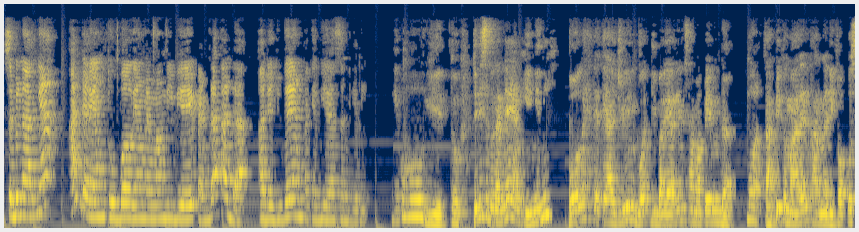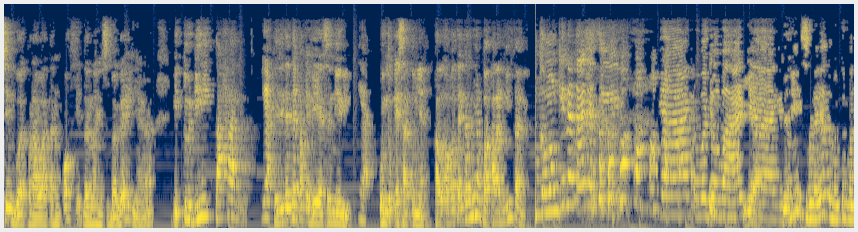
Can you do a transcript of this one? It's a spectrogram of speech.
Sebenarnya ada yang tubel yang memang dibiayai Pemda ada, ada juga yang pakai biaya sendiri. Gitu. Oh gitu. Jadi sebenarnya yang ini nih boleh Teteh ajuin buat dibayarin sama Pemda. Boleh. Tapi kemarin karena difokusin buat perawatan COVID dan lain sebagainya, itu ditahan. Ya. Jadi Teteh pakai biaya sendiri. Ya. Untuk S1-nya. Kalau apotekernya bakalan minta. Kemungkinan ada sih. ya coba-coba aja Iya. gitu. Jadi sebenarnya teman-teman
